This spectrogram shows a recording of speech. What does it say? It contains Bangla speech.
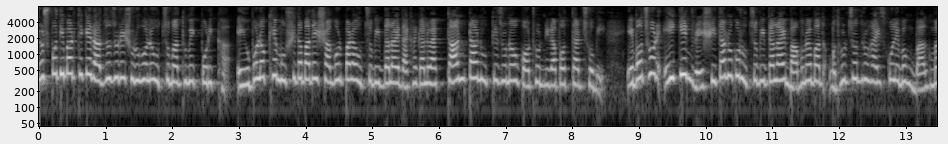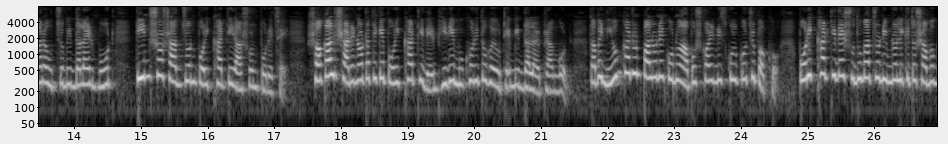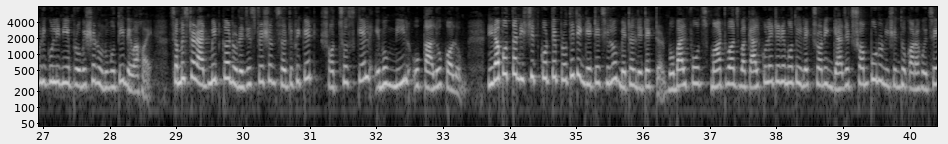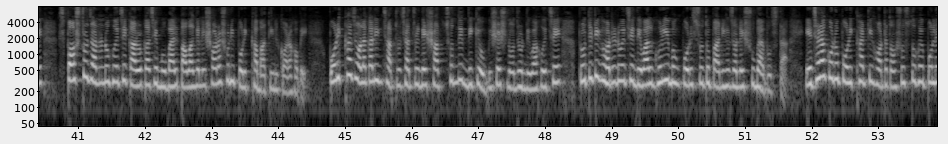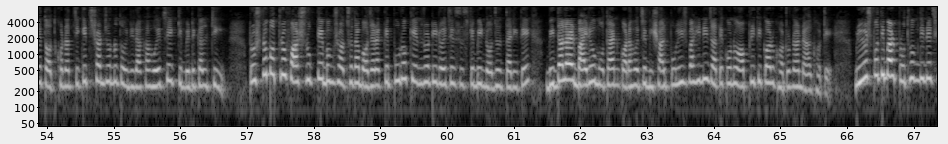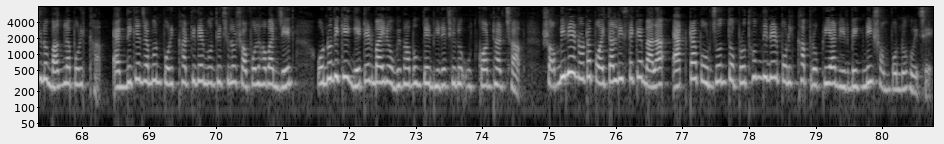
বৃহস্পতিবার থেকে রাজ্য জুড়ে শুরু হলো উচ্চ মাধ্যমিক পরীক্ষা। এই উপলক্ষে মুর্শিদাবাদের সাগরপাড়া উচ্চ বিদ্যালয়ে দেখা গেল এক টান টান উত্তেজনা ও কঠোর নিরাপত্তার ছবি। এবছর এই কেন্দ্রে সীতানগর উচ্চ বিদ্যালয় বামুনাবাদ, অধরচন্দ্র হাইস্কুল এবং বাগমারা উচ্চ বিদ্যালয়ের মোট তিনশো সাতজন পরীক্ষার্থীর আসন পড়েছে। সকাল সাড়ে নটা থেকে পরীক্ষার্থীদের ভিড়ে মুখরিত হয়ে ওঠে বিদ্যালয় প্রাঙ্গণ। তবে নিয়মকানুন পালনে কোনো আপোষ করেনি স্কুল কর্তৃপক্ষ। পরীক্ষার্থীদের শুধুমাত্র নিম্নলিখিত সামগ্রীগুলি নিয়ে প্রবেশের অনুমতি দেওয়া হয়। সেমিস্টার অ্যাডমিট কার্ড ও রেজিস্ট্রেশন সার্টিফিকেট, স্বচ্ছ স্কেল এবং নীল ও কালো কলম। নিরাপত্তা নিশ্চিত করতে প্রতিটি গেটে ছিল metal detector. Mobile phone smart watch বা ক্যালকুলেটরের মতো ইলেকট্রনিক গ্যাজেট সম্পূর্ণ নিষিদ্ধ করা হয়েছে। স্পষ্ট জানানো হয়েছে কারোর কাছে মোবাইল পাওয়া গেলে সরাসরি পরীক্ষা বাতিল করা হবে। পরীক্ষা চলাকালীন ছাত্রছাত্রীদের স্বাচ্ছন্দ্যের দিকেও বিশেষ নজর দেওয়া হয়েছে। প্রতিটি ঘরে রয়েছে দেওয়াল ঘড়ি এবং পরিশ্রুত পানীয় জলের সুব্যবস্থা। এছাড়া কোনো পরীক্ষার্থী হঠাৎ অসুস্থ হয়ে পড়লে তৎক্ষণাৎ চিকিৎসার জন্য তৈরি রাখা হয়েছে একটি মেডিকেল টিম প্রশ্নপত্র ফাঁস রুখতে এবং স্বচ্ছতা বজায় রাখতে পুরো কেন্দ্রটি রয়েছে সিস্টেমের নজরদারিতে। বিদ্যালয়ের বাইরেও মোতায়েন করা হয়েছে বিশাল পুলিশ বাহিনী যাতে কোনো অপ্রীতিকর ঘটনা না ঘটে। বৃহস্পতিবার প্রথম দিনে ছিল বাংলা পরীক্ষা। একদিকে যেমন পরীক্ষার্থীদের মধ্যে ছিল সফল হওয়ার জেদ অন্যদিকে গেটের বাইরে অভিভাবকদের ভিড়ে ছিল উৎকণ্ঠার ছাপ। সব মিলিয়ে নটা পঁয়তাল্লিশ থেকে বেলা একটা পর্যন্ত প্রথম দিনের পরীক্ষা প্রক্রিয়া নির্বিঘ্নেই সম্পন্ন হয়েছে।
